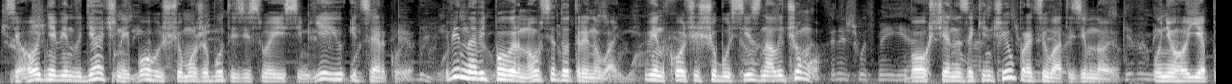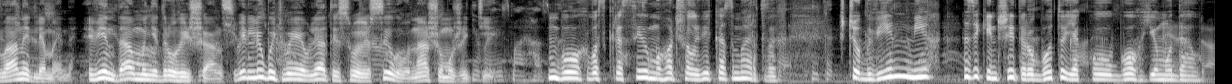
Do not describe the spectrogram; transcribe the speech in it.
Сьогодні він вдячний Богу, що може бути зі своєю сім'єю і церквою. Він навіть повернувся до тренувань. Він хоче, щоб усі знали, чому. Бог ще не закінчив працювати зі мною. У нього є плани для мене. Він дав мені другий шанс. Він любить виявляти свою силу у нашому житті. Бог воскресив мого чоловіка з мертвих, щоб він міг закінчити роботу, яку Бог йому дав.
